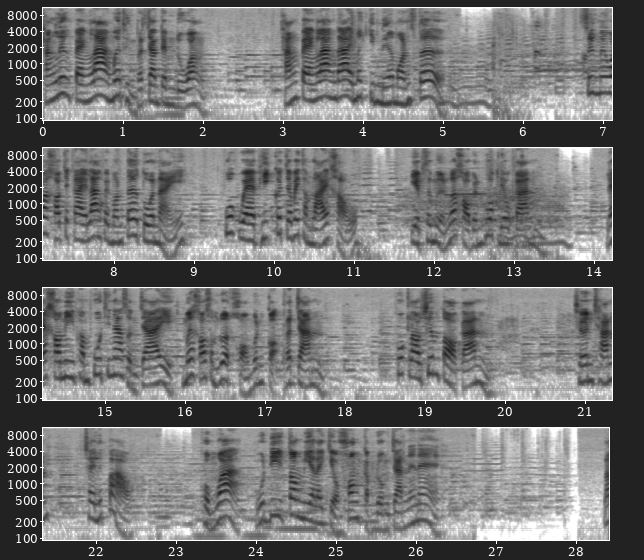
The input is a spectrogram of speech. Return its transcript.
ทั้งเรื่องแปลงร่างเมื่อถึงพระจันทร์เต็มดวง ทั้งแปลงร่างได้เมื่อกินเนื้อ monster ซึ่งไม่ว่าเขาจะกลายร่างเป็น monster ตัวไหน พวก werepig ก็จะไม่ทำร้ายเขา เปรียบเสมือนว่าเขาเป็นพวกเดียวกัน และเขามีคำพูดที่น่าสนใจ เมื่อเขาสำรวจของบนเกาะพระจันทร์ พวกเราเชื่อมต่อกัน เชิญฉันใช่หรือเปล่า ผมว่าวูดดี้ต้องมีอะไรเกี่ยวข้องกับดวงจันทร์แน่ๆ เรา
